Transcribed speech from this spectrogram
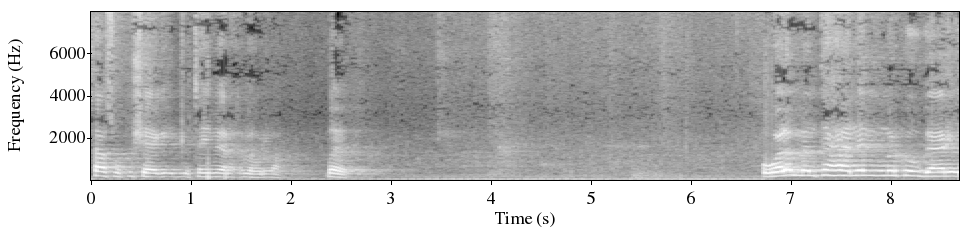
saasuu ku sheegay ibnu taymiya raximah اllah ayb. Walama intahaa nebigu marku gaaray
